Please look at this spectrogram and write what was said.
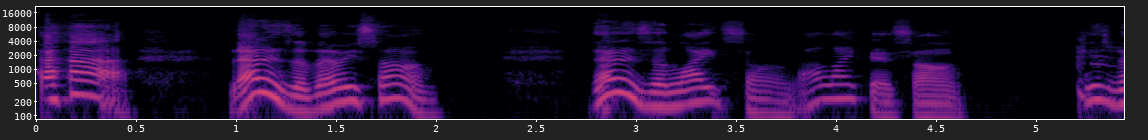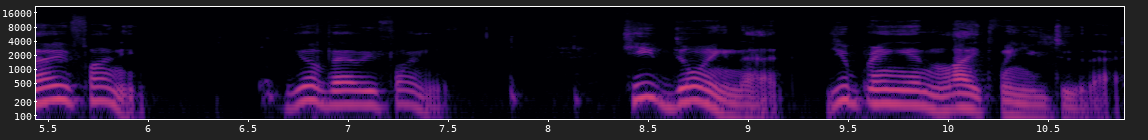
Haha, that is a very song. That is a light song. I like that song. It's very funny. You're very funny. Keep doing that. You bring in light when you do that.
